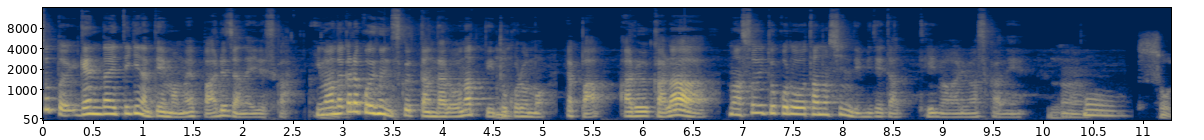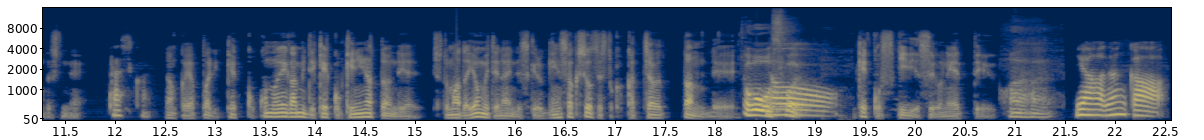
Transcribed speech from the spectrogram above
ちょっと現代的なテーマもやっぱあるじゃないですか。今だからこういう風に作ったんだろうなっていうところもやっぱあるから、まあそういうところを楽しんで見てたっていうのはありますかね。ううんん。うん。そうですね。確かに。なんかやっぱり結構、この映画見て結構気になったんで、ちょっとまだ読めてないんですけど、原作小説とか買っちゃったんで、おおすごい。結構好きですよねっていう。い。はいはい。いやーなんか、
